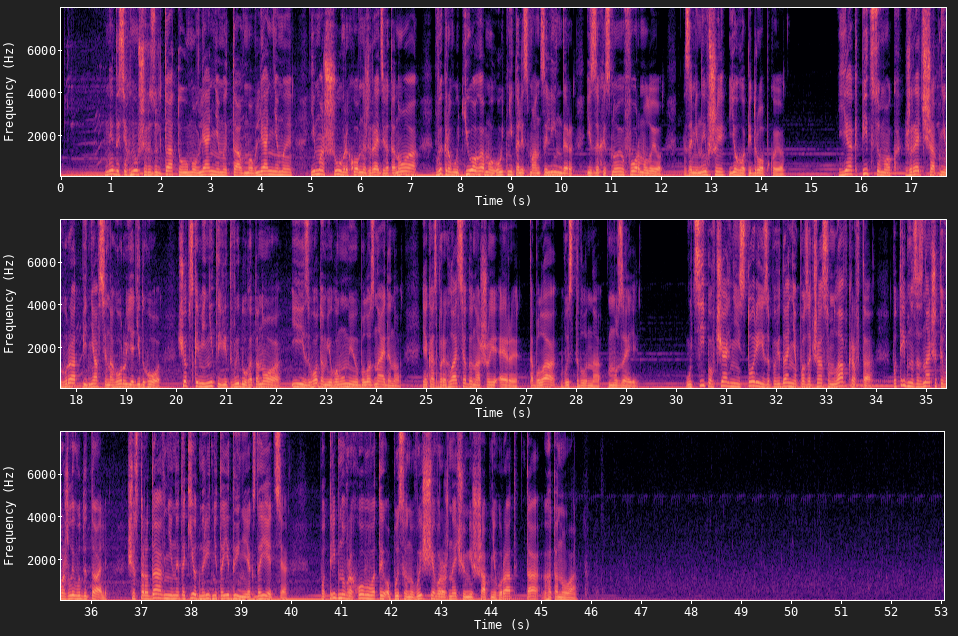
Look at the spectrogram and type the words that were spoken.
Не досягнувши результату умовляннями та вмовляннями, Імашу, верховний жрець Гатаноа, викрав у Тьога могутній талісман циліндр із захисною формулою, замінивши його підробкою. Як підсумок, жрець Шапнігурат піднявся на гору Ядідго, щоб скам'яніти від виду Гатаноа, і згодом його мумію було знайдено, яка збереглася до нашої ери та була виставлена в музеї. У цій повчальній історії з оповідання поза часом Лавкрафта потрібно зазначити важливу деталь, що стародавні не такі однорідні та єдині, як здається. Потрібно враховувати описану вище ворожнечу між Шапнігурат та Гатаноа.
